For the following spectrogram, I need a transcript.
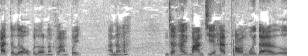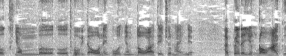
ដាច់ទៅលើ upload ហ្នឹងខ្លាំងពេកអាហ្នឹងណា អញ្ចឹងហើយបានជាហេតុផលមួយដែលខ្ញុំធ្វើវីដេអូនេះព្រោះខ្ញុំដូរឲ្យអតិជនហើយនេះហើយពេលដែលយើងដូរហើយគឺ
